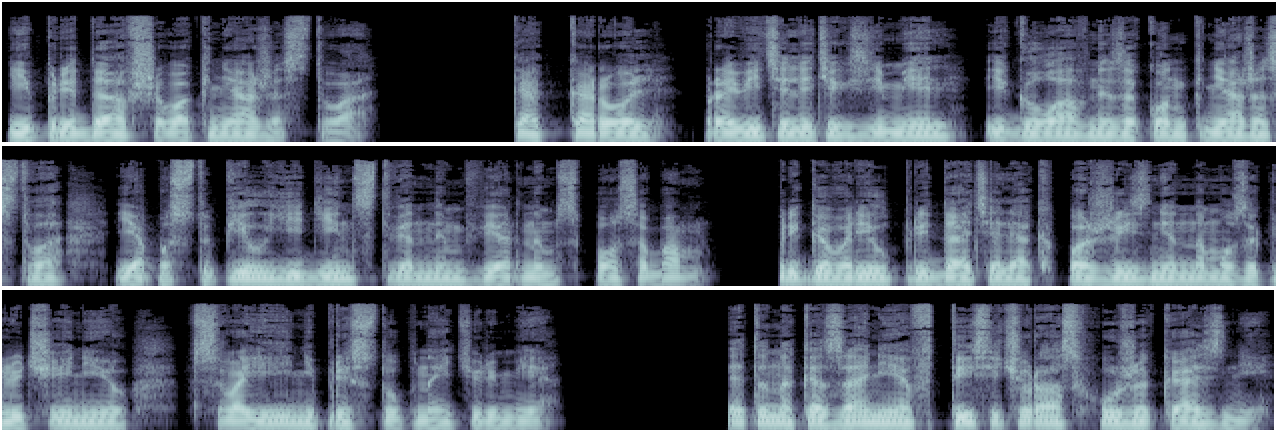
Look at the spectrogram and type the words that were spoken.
и предавшего княжества. Как король, правитель этих земель и главный закон княжества, я поступил единственным верным способом. Приговорил предателя к пожизненному заключению в своей неприступной тюрьме. Это наказание в тысячу раз хуже казни,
